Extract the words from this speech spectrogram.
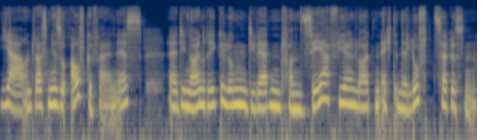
Ja, und was mir so aufgefallen ist, äh, die neuen Regelungen, die werden von sehr vielen Leuten echt in der Luft zerrissen.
